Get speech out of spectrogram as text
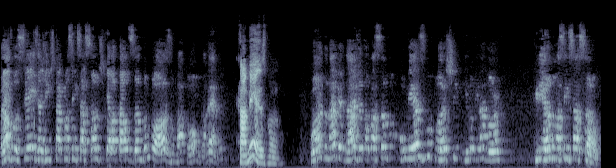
Para vocês, a gente está com a sensação de que ela está usando um gloss, um batom, tá vendo? Tá mesmo? Quando, na verdade, eu estou passando o mesmo blush iluminador, criando uma sensação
